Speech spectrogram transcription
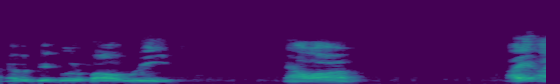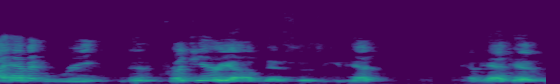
another Bibliophile Reads. Now, uh, I, I haven't read the criteria of this is you've had have had to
